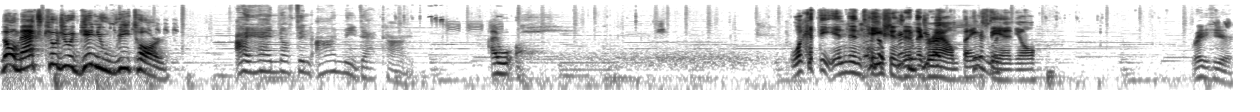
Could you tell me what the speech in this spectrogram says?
No, Max killed you again. You retard. I had nothing on me that time. I will. oh. Look at the indentations in the ground. Thanks, Daniel. Right here.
